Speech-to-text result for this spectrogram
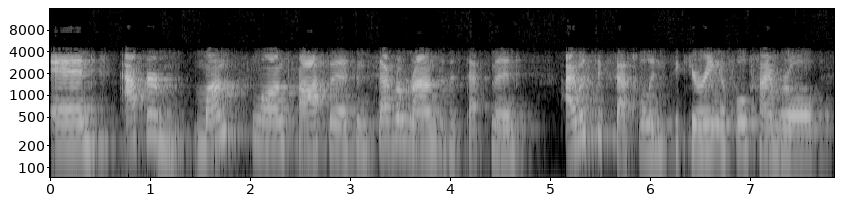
And after months-long process and several rounds of assessment, I was successful in securing a full-time role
